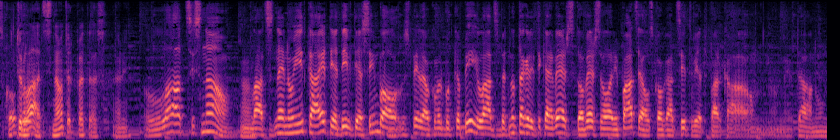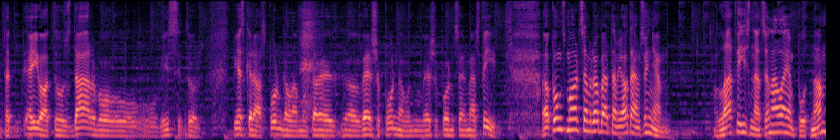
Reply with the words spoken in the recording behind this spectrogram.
skulptūra. Tur lācis nav turpatās arī. Lācis nav. Lācis, ne, nu, it kā ir tie divi tie simboli. Es pieļauju, ka varbūt ka bija lācis, bet nu, tagad ir tikai vērsts. To vērsts vēl arī pārcēlus kaut kādā citu vietu parkā. Un, un tā, nu, un tad ejot uz darbu, visi tur pieskarās purgalam un tā uh, vērša purnam, un vērša purns vienmēr spīd. Uh, Punkts Morcam, Robertam, jautājums viņam. Latvijas nacionālajam putnam,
